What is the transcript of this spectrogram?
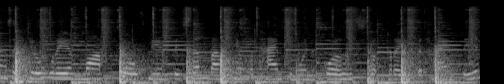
និងសាច់ជ្រូករៀងម៉ត់ចូលគ្នាបន្តិចសិនបានខ្ញុំបន្ថែមជាមួយនឹងគល់ស្លឹកគ្រៃបន្ថែមទៀត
